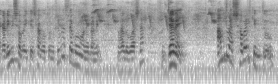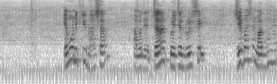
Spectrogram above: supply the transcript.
academy সবাইকে স্বাগতম, শুভেচ্ছা এবং অনেক অনেক ভালোবাসা জানাই। আমরা সবাই কিন্তু এমন একটি ভাষা আমাদের জানার প্রয়োজন রয়েছে। যে ভাষার মাধ্যমে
